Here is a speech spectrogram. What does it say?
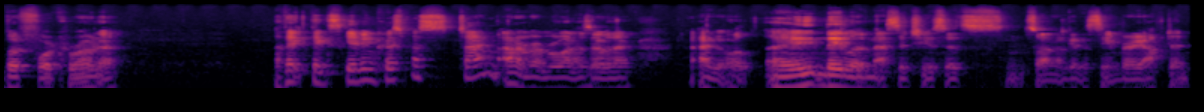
before Corona. I think Thanksgiving, Christmas time. I don't remember when I was over there. I go. I, they live in Massachusetts, so I don't get to see him very often.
